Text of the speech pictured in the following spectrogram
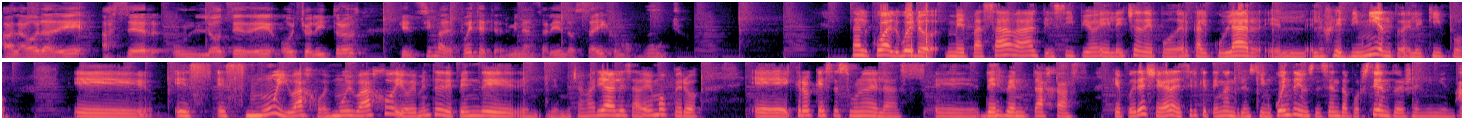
a la hora de hacer un lote de 8 litros, que encima después te terminan saliendo 6 como mucho. Tal cual, bueno, me pasaba al principio el hecho de poder calcular el, rendimiento del equipo. Eh, es, muy bajo, es muy bajo y obviamente depende de, muchas variables, sabemos, pero eh, creo que esa es una de las eh, desventajas que podría llegar a decir que tengo entre un 50 y un 60% de rendimiento,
